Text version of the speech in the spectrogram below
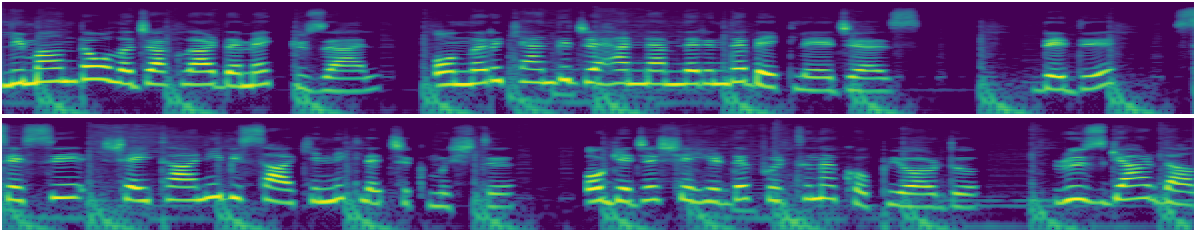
Limanda olacaklar demek güzel. Onları kendi cehennemlerinde bekleyeceğiz, dedi. Sesi şeytani bir sakinlikle çıkmıştı. O gece şehirde fırtına kopuyordu. Rüzgar dal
